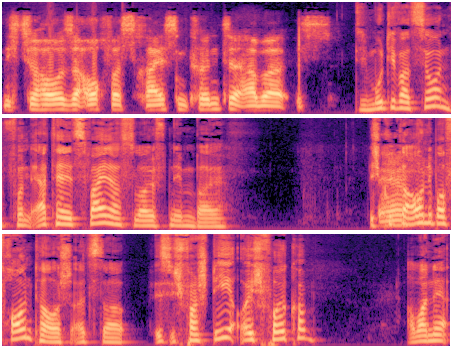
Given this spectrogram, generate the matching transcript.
nicht zu Hause auch was reißen könnte, aber es, Die Motivation von RTL 2, das läuft nebenbei. Ich gucke da auch lieber Frauentausch, als da. Ich verstehe euch vollkommen. Aber ne.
